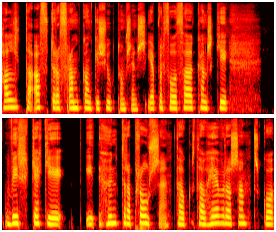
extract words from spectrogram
halda aftur af framgangi sjúkdómsins. Jáfnvel þó að það kannski virk ekki í 100% þá, þá hefur það samt sko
